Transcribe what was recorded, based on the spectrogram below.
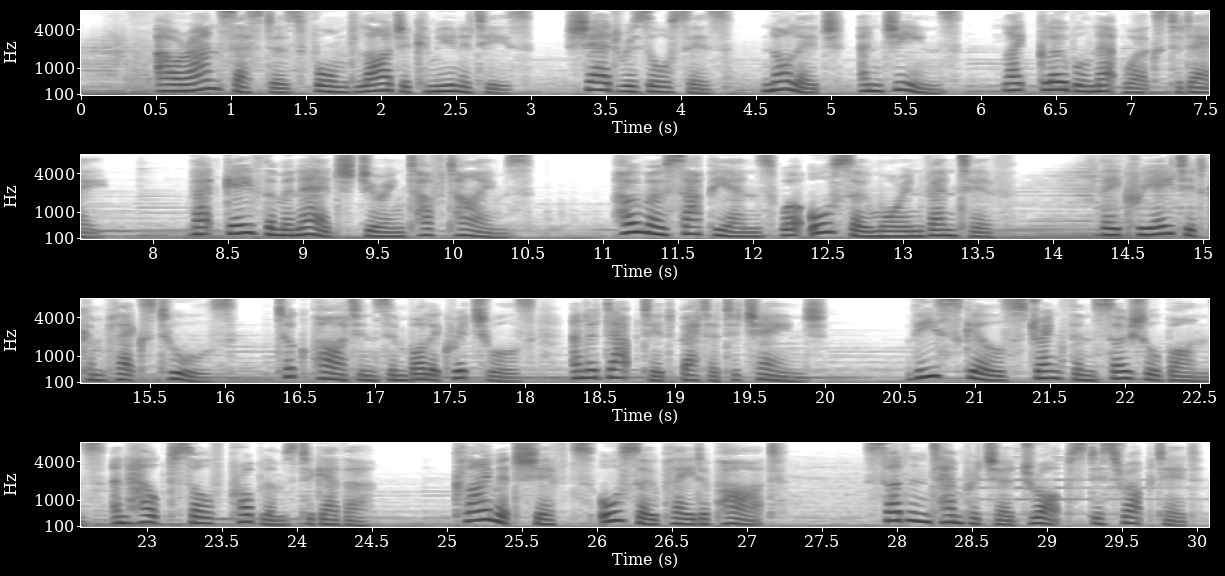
Our ancestors formed larger communities, shared resources, knowledge, and genes, like global networks today. That gave them an edge during tough times. Homo sapiens were also more inventive. They created complex tools, took part in symbolic rituals, and adapted better to change. These skills strengthened social bonds and helped solve problems together. Climate shifts also played a part. Sudden temperature drops disrupted.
